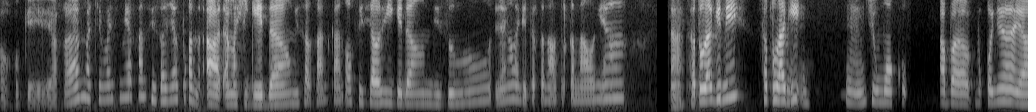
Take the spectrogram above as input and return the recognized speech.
oh, oke ya kan, macam-macam ya kan. Sisanya tuh kan ah, sama Higedang misalkan kan, official Higedang di Zumu yang lagi terkenal terkenalnya. Nah, satu lagi nih, satu lagi Mm-mm. Chumoku apa pokoknya ya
